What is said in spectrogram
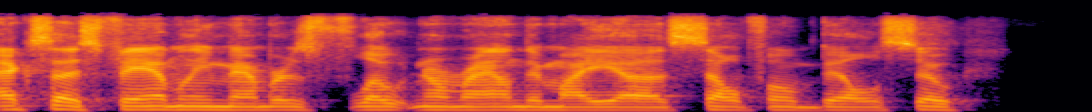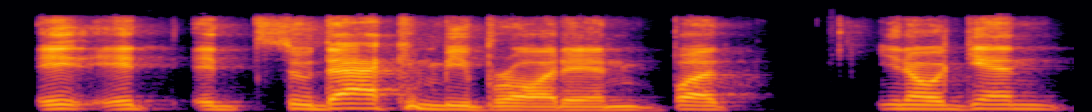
excess family members floating around in my uh, cell phone bill. So it it it so that can be brought in, but you know, again,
